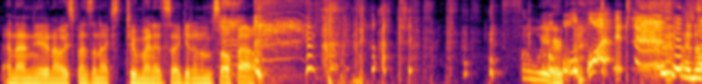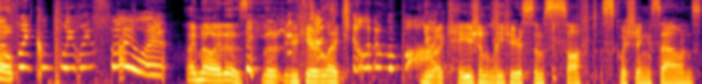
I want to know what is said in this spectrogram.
and then you know he spends the next two minutes uh, getting himself out. it's so weird. what? It's I know. just like completely silent. I know it is. The, you hear like Chilling in the bog. you occasionally hear some soft squishing sounds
